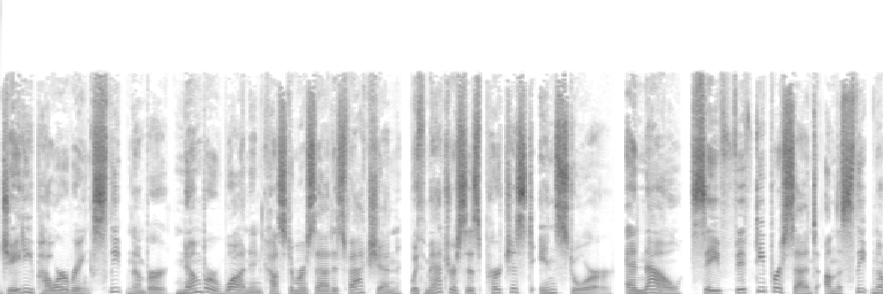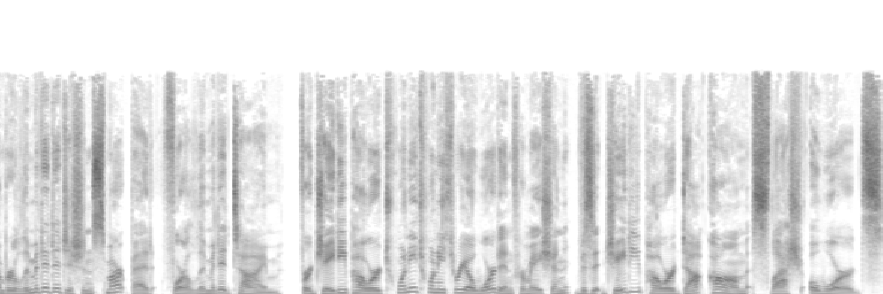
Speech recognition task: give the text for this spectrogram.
JD Power ranks Sleep Number number 1 in customer satisfaction with mattresses purchased in-store. And now, save 50% on the Sleep Number limited edition Smart Bed for a limited time. For JD Power 2023 award information, visit jdpower.com/awards.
